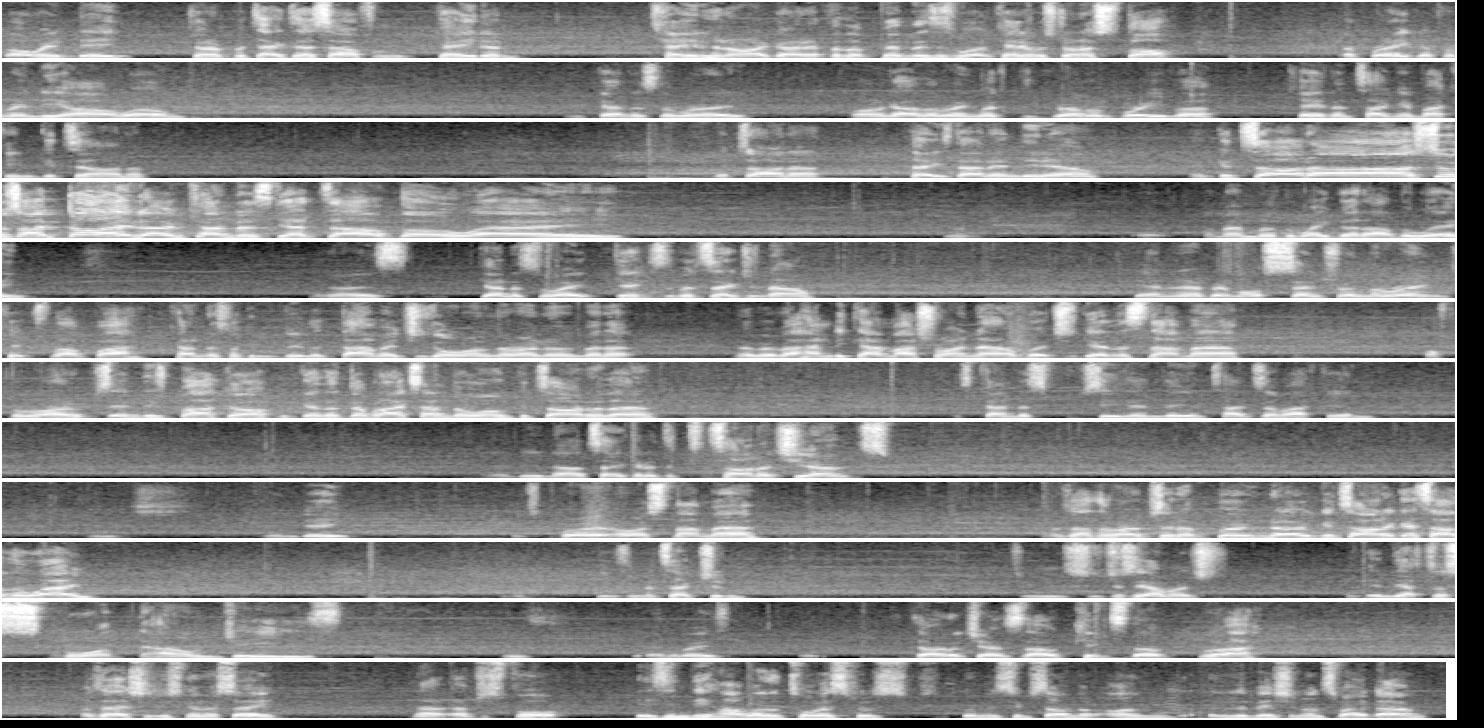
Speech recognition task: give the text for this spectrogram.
Go Indi. Trying to protect herself from Kayden. Kayden, alright, going in for the pin. This is what Kayden was trying to stop. A breaker from Indi Hartwell. And Candice LeRae. Rolling out of the ring, looking to grab a breather. Kayden tagging back in Katana. Katana takes down Indi now. And Katana! Suicide dive! No, Candice gets out the way. Hmm. Remember the way got out the way. Anyways, Candice away, kicks the midsection now. Getting a bit more central in the ring, kicks that back. Candice looking to do the damage. She's all on their own in a minute. A bit of a handicap match right now, but she's getting the snapmare. Off the ropes, Indi's back up. You get the double axe handle on Katana there. As Candice sees Indi and tags her back in. Indi now taking it to Katana Chance. Indi. It's or oh, a snapmare. Was out the ropes and a boot. No, Katana gets out of the way. Keeps the protection. Jeez, you just see how much Indi has to squat down. Jeez. Anyways, Katana chance now kicks the back. I was actually just gonna say. No, I've just thought. Is Indi Hartwell the tallest women's superstar on the, on the division on SmackDown?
